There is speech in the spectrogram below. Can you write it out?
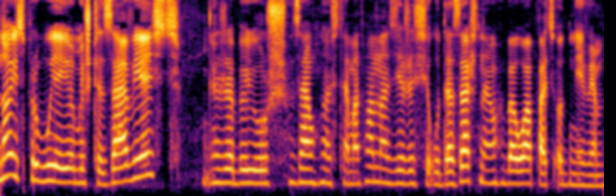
No i spróbuję ją jeszcze zawieść, żeby już zamknąć temat. Mam nadzieję, że się uda. Zacznę ją chyba łapać od, nie wiem,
